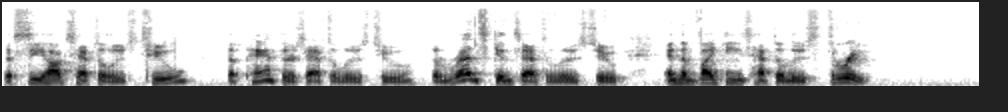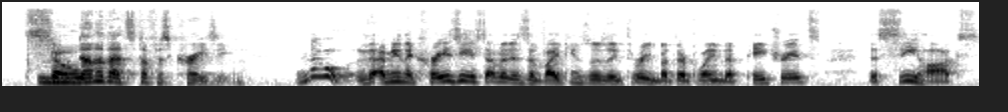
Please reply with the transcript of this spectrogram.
the Seahawks have to lose two, the Panthers have to lose two, the Redskins have to lose two, and the Vikings have to lose three. So none of that stuff is crazy. no, I mean the craziest of it is the Vikings losing three, but they're playing the Patriots, the Seahawks,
